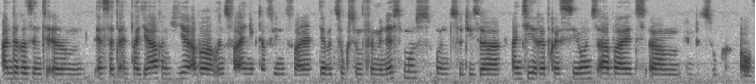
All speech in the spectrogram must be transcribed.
Andere sind ähm, erst seit ein paar Jahren hier, aber uns vereinigt auf jeden Fall der Bezug zum Feminismus und zu dieser Anti-Repressionsarbeit ähm, in Bezug auf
